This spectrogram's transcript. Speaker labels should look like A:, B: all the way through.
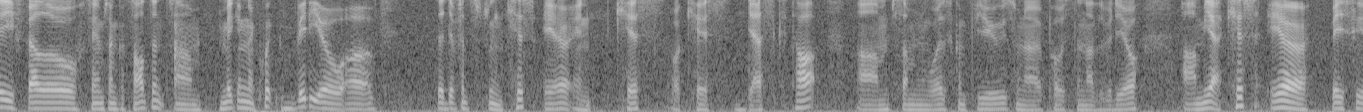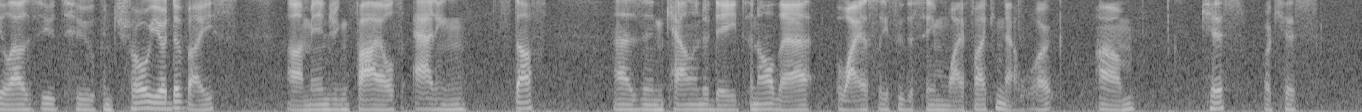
A: Hey fellow Samsung consultants, um, making a quick video of the difference between Kies Air and Kies or Kies Desktop. Um, someone was confused when I posted another video. Um, yeah, Kies Air basically allows you to control your device, uh, managing files, adding stuff, as in calendar dates and all that, wirelessly through the same Wi-Fi network. Um, Kies or Kies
